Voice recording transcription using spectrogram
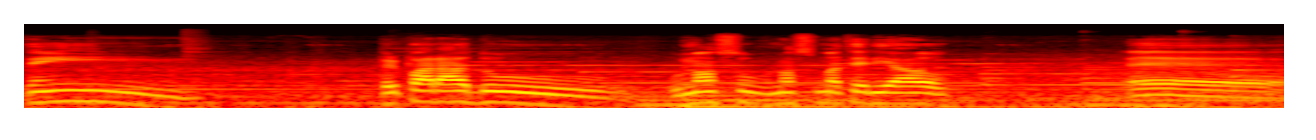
tem preparado o nosso, nosso material é,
